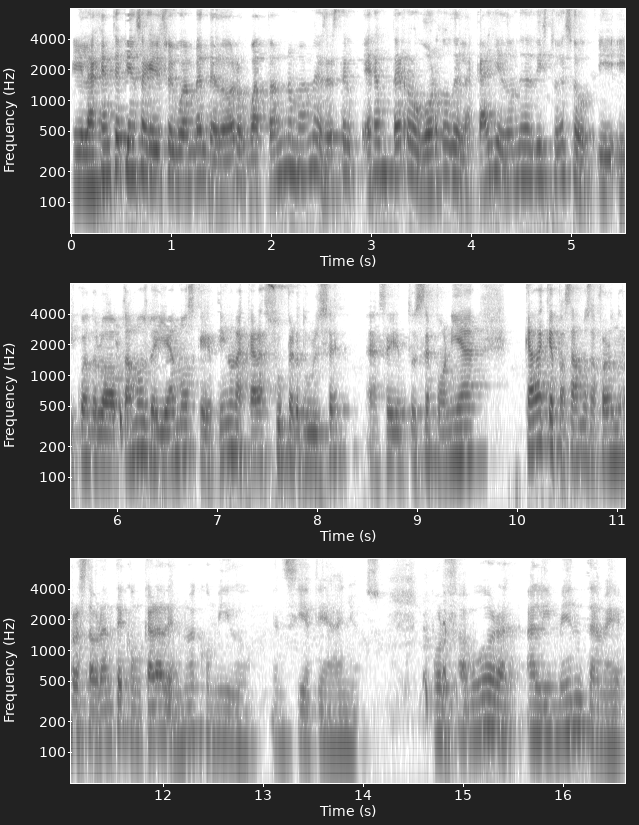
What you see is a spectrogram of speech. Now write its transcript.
Y la gente piensa que yo soy buen vendedor. Guatón, no mames, este era un perro gordo de la calle. ¿Dónde has visto eso? Y, y cuando lo adoptamos veíamos que tiene una cara súper dulce. Así, entonces se ponía, cada que pasamos afuera de un restaurante con cara de no he comido en siete años por favor, alimentame.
